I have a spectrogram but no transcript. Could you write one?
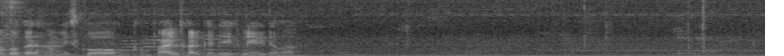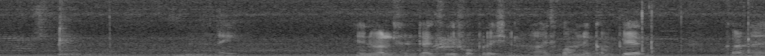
अब अगर हम इसको कंपाइल करके देख लें एक दफ़ा। नहीं इफ़ ऑपरेशन हाँ इसको हमने कंपेयर करना है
